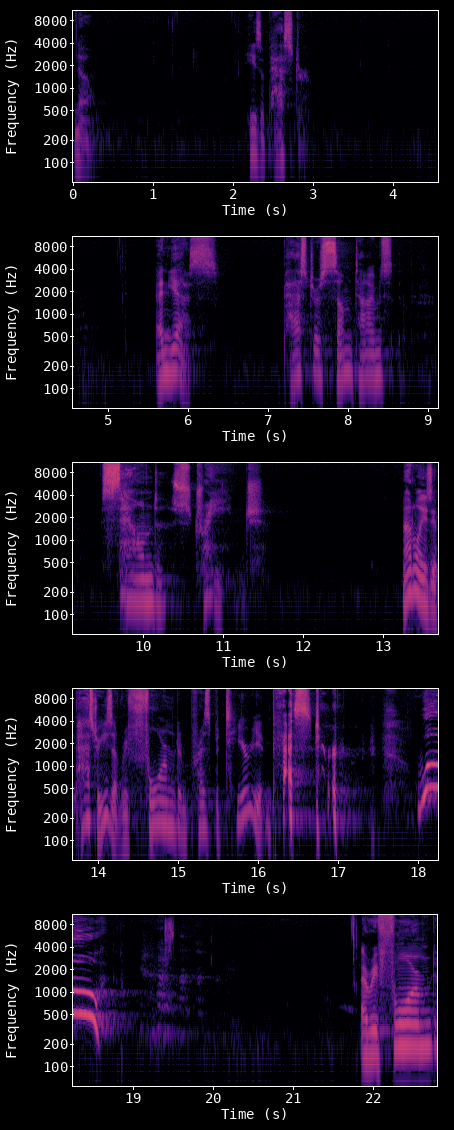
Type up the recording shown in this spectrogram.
No. he's a pastor. And yes, pastors sometimes sound strange. Not only is he a pastor, he's a reformed and Presbyterian pastor. Whoa! A reformed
